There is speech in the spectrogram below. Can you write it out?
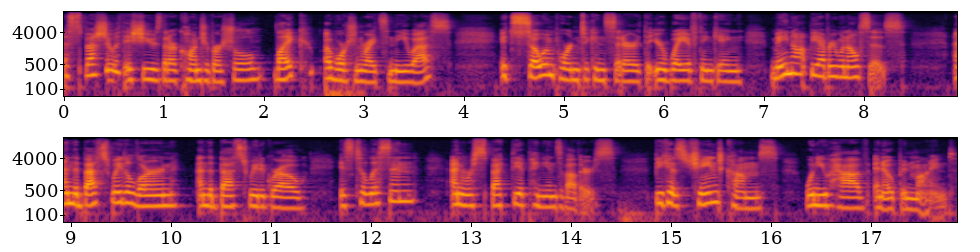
Especially with issues that are controversial, like abortion rights in the US, it's so important to consider that your way of thinking may not be everyone else's. And the best way to learn and the best way to grow is to listen and respect the opinions of others, because change comes when you have an open mind.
